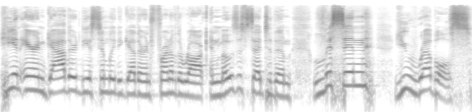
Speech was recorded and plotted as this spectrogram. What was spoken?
He and Aaron gathered the assembly together in front of the rock, and Moses said to them, Listen, you rebels,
